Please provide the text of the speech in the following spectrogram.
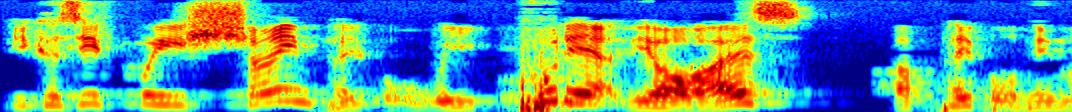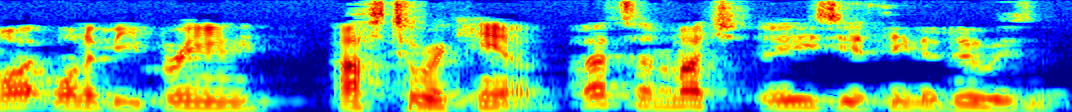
Because if we shame people, we put out the eyes of people who might want to be bringing us to account. That's a much easier thing to do, isn't it?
